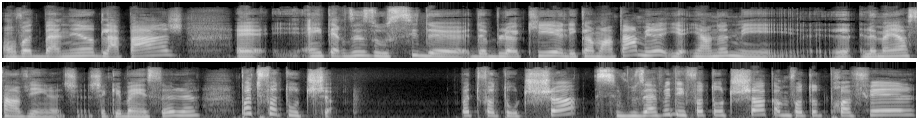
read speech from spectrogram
on va te bannir de la page. Euh, interdisent aussi de, bloquer les commentaires, mais là, il y, en a de mes... Le meilleur s'en vient, là. Checkez bien ça. Pas de photos de chat. Pas de photos de chat. Si vous avez des photos de chat comme photo de profil,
